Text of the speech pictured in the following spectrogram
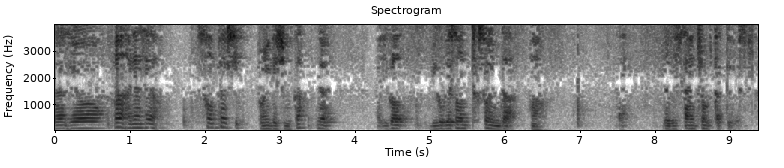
안녕하세요. 아, 안녕하세요. 서은평 씨 본인 계십니까? 네. 이거 미국에서 온 특송입니다. 어. 네. 여기 사인 좀 부탁드리겠습니다.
